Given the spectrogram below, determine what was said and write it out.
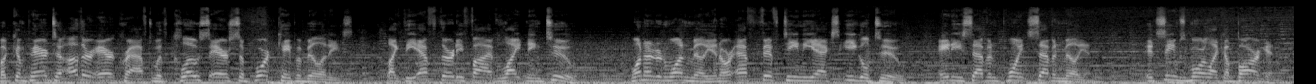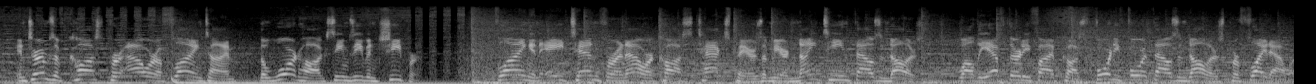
but compared to other aircraft with close air support capabilities, like the F 35 Lightning II, 101 million, or F 15EX Eagle II, 87.7 million, it seems more like a bargain. In terms of cost per hour of flying time, the Warthog seems even cheaper. Flying an A-10 for an hour costs taxpayers a mere $19,000, while the F-35 costs $44,000 per flight hour.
